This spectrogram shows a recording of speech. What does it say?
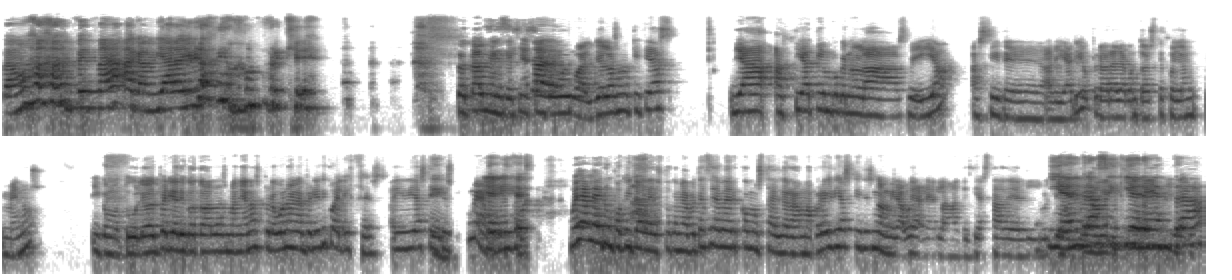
vamos a empezar a cambiar la vibración, porque... Totalmente, sí, sí, igual. Yo las noticias ya hacía tiempo que no las veía, así de a diario, pero ahora ya con todo este follón menos. Y como tú, leo el periódico todas las mañanas, pero bueno, en el periódico eliges. Hay días que dices, eliges. Voy a leer un poquito de esto, que me apetece ver cómo está el drama, pero hay días que dices, no, mira, voy a leer la noticia esta del. Y entras si quieres entrar.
